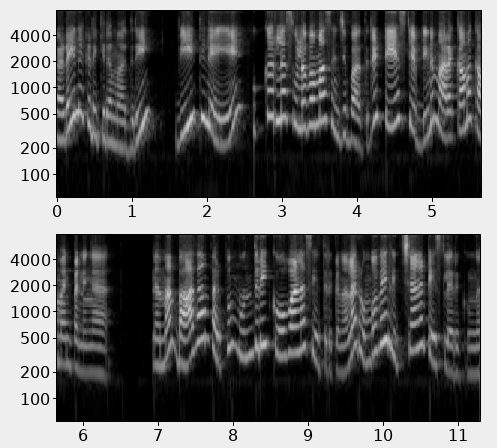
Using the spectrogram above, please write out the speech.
கடையில் கிடைக்கிற மாதிரி வீட்டிலேயே குக்கரில் சுலபமாக செஞ்சு பார்த்துட்டு டேஸ்ட் எப்படின்னு மறக்காமல் கமெண்ட் பண்ணுங்கள் நம்ம பாதாம் பருப்பு முந்திரி கோவாலாம் சேர்த்துருக்கனால ரொம்பவே ரிச்சான டேஸ்ட்டில் இருக்குங்க.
